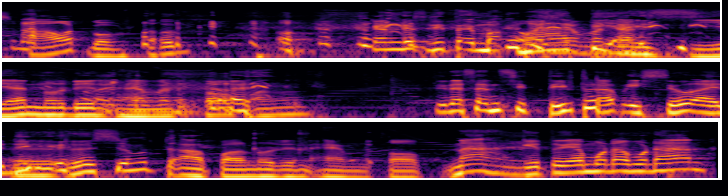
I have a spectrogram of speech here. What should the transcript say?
Semaut goblok. kan guys ditembak Oh, iya mati. Aisyah Nurdin M Top. Tidak sensitif terhadap isu aja. Eh, apal Nurdin M Top. Nah, gitu ya mudah-mudahan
